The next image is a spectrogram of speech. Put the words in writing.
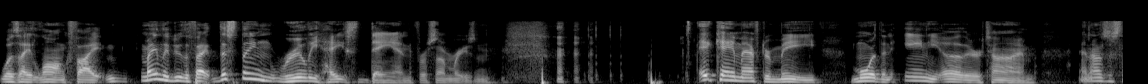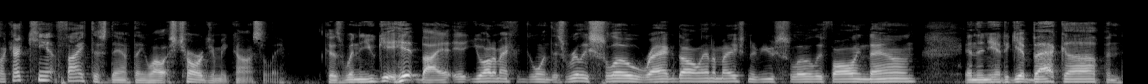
was a long fight, mainly due to the fact this thing really hates Dan for some reason. it came after me more than any other time. And I was just like, I can't fight this damn thing while it's charging me constantly. Because when you get hit by it, it, you automatically go in this really slow ragdoll animation of you slowly falling down, and then you had to get back up. And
